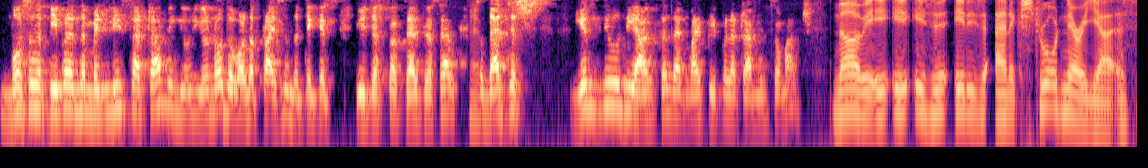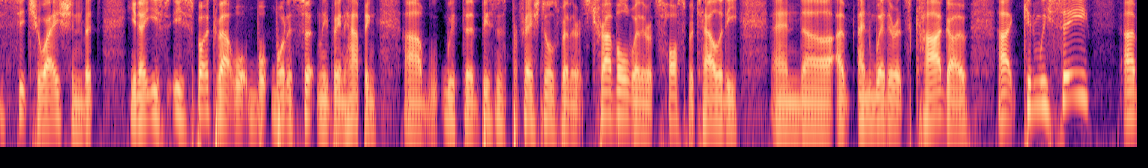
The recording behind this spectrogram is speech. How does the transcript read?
most of the people in the Middle East are traveling. You you know the what the price of the tickets. You just yourself yourself. So that just gives you the answer that why people are traveling so much. No, it, it is it is an extraordinary uh, situation. But you know, you, you spoke about what, what has certainly been happening uh, with the business professionals, whether it's travel, whether it's hospitality, and uh, and whether it's cargo. Uh, can we see? Uh,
